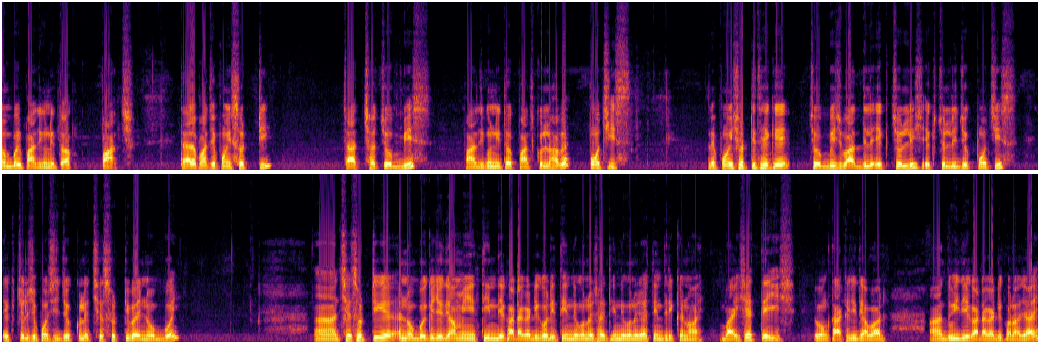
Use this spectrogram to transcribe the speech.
নব্বই, পাঁচ গুণিতক পাঁচ। তেরো পাঁচে পঁয়ষট্টি, চার ছ চব্বিশ, পাঁচ গুণিতক পাঁচ করলে হবে পঁচিশ। তাহলে পঁয়ষট্টি থেকে চব্বিশ বাদ দিলে একচল্লিশ একচল্লিশ যোগ পঁচিশ, একচল্লিশে পঁচিশ যোগ করলে ছেষট্টি বাই নব্বই। ছেষট্টি নব্বইকে যদি আমি তিন দিয়ে কাটাকাটি করি, তিন দুগুণ ছয়, তিন দুগুণ ছয়, তিন তিরিকে নয়, বাইশে তেইশ। এবং তাকে যদি আবার দুই দিয়ে কাটাকাটি করা যায়,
